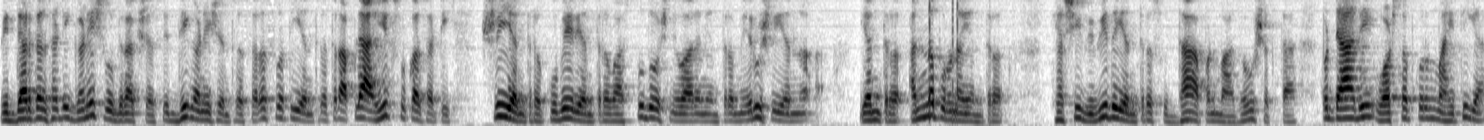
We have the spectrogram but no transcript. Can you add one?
विद्यार्थ्यांसाठी गणेश रुद्राक्ष सिद्धी गणेश यंत्र सरस्वती यंत्र तर आपल्या ऐहिक सुखासाठी श्रीयंत्र कुबेर यंत्र वास्तुदोष निवारण यंत्र मेरुश्री यन्न यंत्र अन्नपूर्णा यंत्र ही अशी विविध यंत्रसुद्धा आपण मागवू शकता. पण त्याआधी व्हॉट्सअप करून माहिती घ्या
